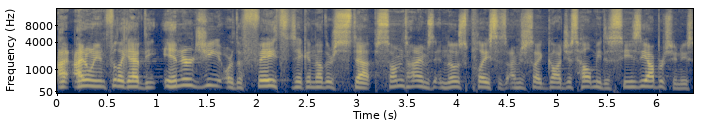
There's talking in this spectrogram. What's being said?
I, I, don't even feel like I have the energy or the faith to take another step. Sometimes in those places, I'm just like, God, just help me to seize the opportunities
